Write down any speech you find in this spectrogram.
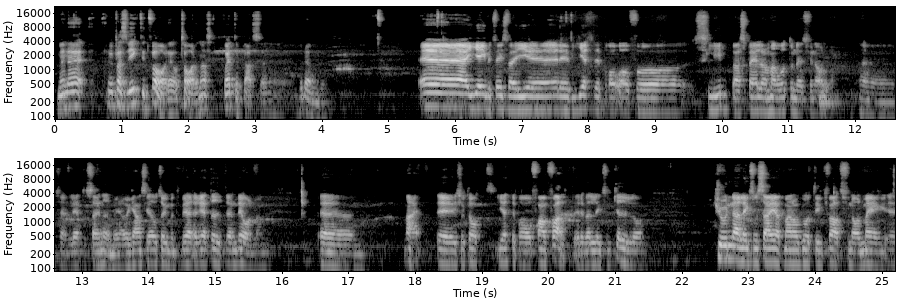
Men eh, hur pass viktigt var det att ta den här sjätteplatsen, eh, bedömer du? Eh, givetvis var det, det jättebra att få slippa spela de här åttondelsfinalerna. Eh, sen lätt att säga nu, men jag är ganska övertygad om att vi hade rätt ut ändå. Men, eh, nej, det är såklart jättebra och framförallt är det väl liksom kul att kunna liksom säga att man har gått till en kvartsfinal med, eh,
